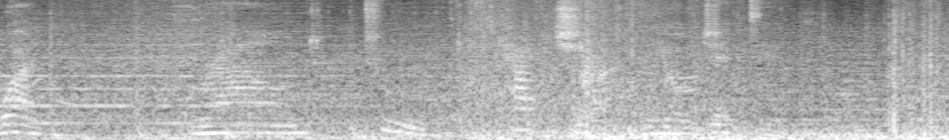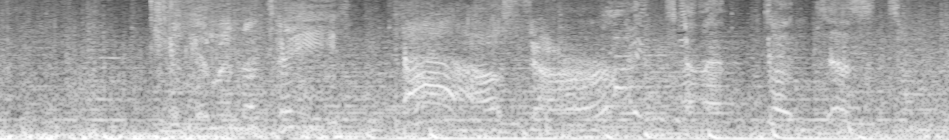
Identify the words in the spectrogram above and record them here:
one. Round two. Capture the objective. Straight to the dentist.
